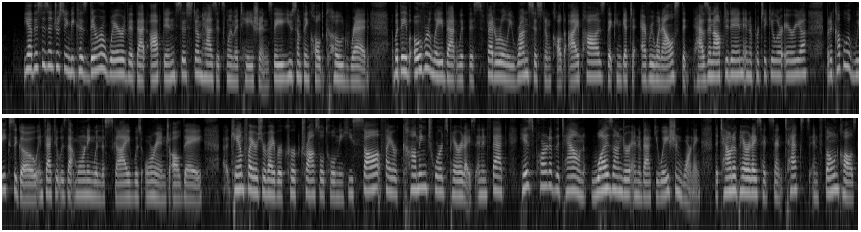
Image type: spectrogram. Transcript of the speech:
Yeah, this is interesting because they're aware that that opt in system has its limitations. They use something called Code Red, but they've overlaid that with this federally run system called IPAWS that can get to everyone else that hasn't opted in in a particular area. But a couple of weeks ago, in fact, it was that morning when the sky was orange all day, uh, campfire survivor Kirk Trostle told me he saw fire coming towards Paradise. And in fact, his part of the town was under an evacuation evacuation warning. The town of Paradise had sent texts and phone calls.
